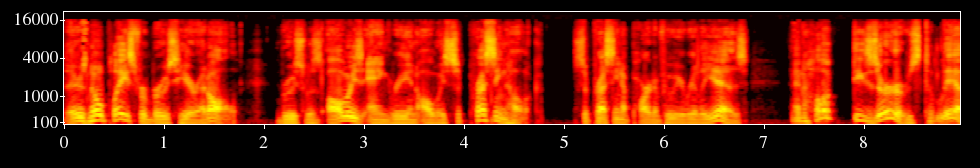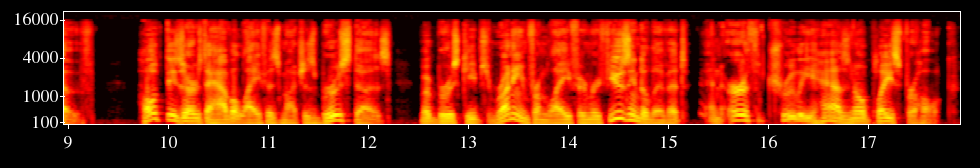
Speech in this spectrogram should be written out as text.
There's no place for Bruce here at all. Bruce was always angry and always suppressing Hulk, suppressing a part of who he really is. And Hulk deserves to live. Hulk deserves to have a life as much as Bruce does. But Bruce keeps running from life and refusing to live it, and Earth truly has no place for Hulk.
